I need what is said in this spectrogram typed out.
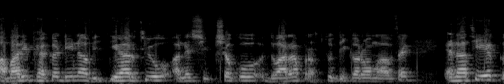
અમારી ફેકલ્ટીના વિદ્યાર્થીઓ અને શિક્ષકો દ્વારા પ્રસ્તુતિ કરવામાં આવશે. એનાથી એક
